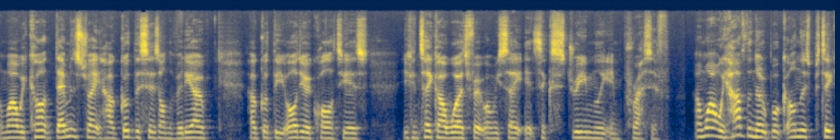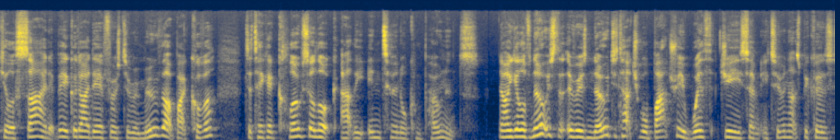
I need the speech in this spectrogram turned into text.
and while we can't demonstrate how good this is on the video, how good the audio quality is, you can take our word for it when we say it's extremely impressive. And while we have the notebook on this particular side, it'd be a good idea for us to remove that back cover to take a closer look at the internal components. Now you'll have noticed that there is no detachable battery with G72 and that's because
